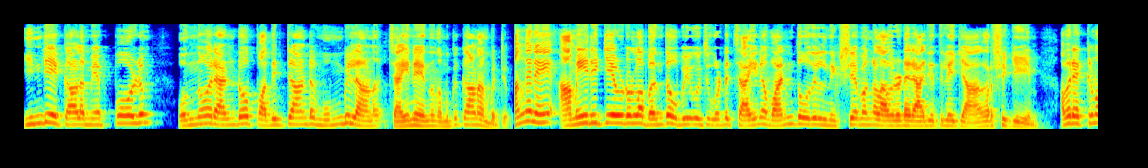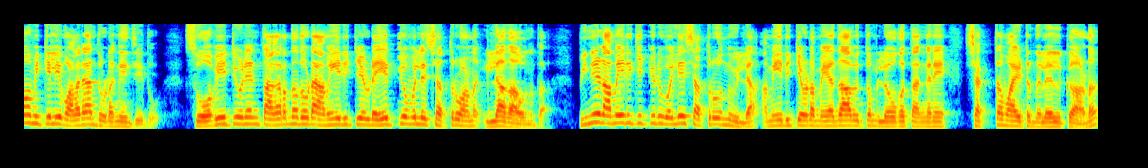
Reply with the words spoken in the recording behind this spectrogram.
ഇന്ത്യയെക്കാളും എപ്പോഴും ഒന്നോ രണ്ടോ പതിറ്റാണ്ട് മുമ്പിലാണ് ചൈന എന്ന് നമുക്ക് കാണാൻ പറ്റും. അങ്ങനെ അമേരിക്കയോടുള്ള ബന്ധം ഉപയോഗിച്ചുകൊണ്ട് ചൈന വൻതോതിൽ നിക്ഷേപങ്ങൾ അവരുടെ രാജ്യത്തിലേക്ക് ആകർഷിക്കുകയും അവർ എക്കണോമിക്കലി വളരാൻ തുടങ്ങുകയും ചെയ്തു. സോവിയറ്റ് യൂണിയൻ തകർന്നതോടെ അമേരിക്കയുടെ ഏറ്റവും വലിയ ശത്രുവാണ് ഇല്ലാതാവുന്നത്. പിന്നീട് അമേരിക്കയ്ക്ക് ഒരു വലിയ ശത്രുവൊന്നുമില്ല. അമേരിക്കയുടെ മേധാവിത്വം ലോകത്ത് അങ്ങനെ ശക്തമായിട്ട് നിലനിൽക്കുകയാണ്.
